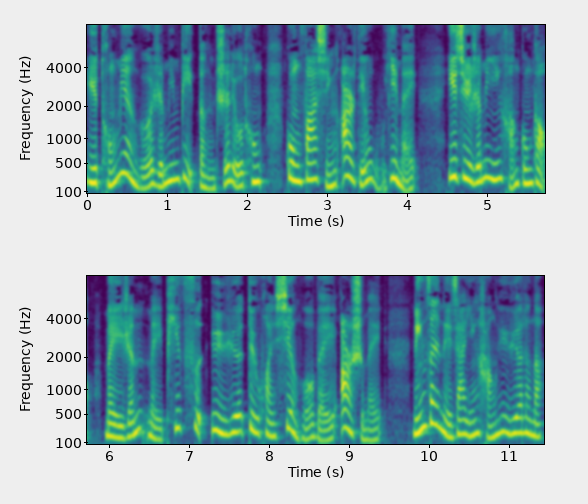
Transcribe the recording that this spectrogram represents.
与同面额人民币等值流通，共发行二点五亿枚。依据人民银行公告，每人每批次预约兑换限额为二十枚。您在哪家银行预约了呢？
